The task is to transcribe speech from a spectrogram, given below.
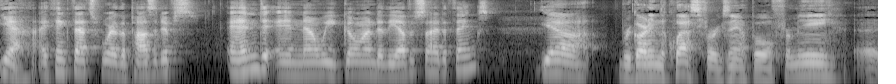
yeah, I think that's where the positives end, and now we go on to the other side of things. Yeah, regarding the quest, for example, for me, uh,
